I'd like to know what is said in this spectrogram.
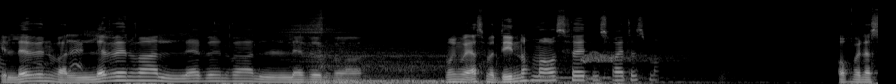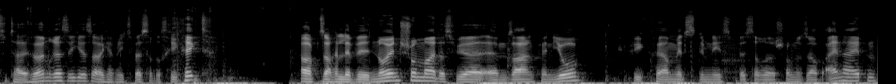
Hier leveln wir, leveln wir, leveln wir, leveln wir. Bringen wir erstmal den nochmal aus Feld ein zweites Mal. Auch wenn das total hirnrissig ist, aber ich habe nichts besseres gekriegt. Hauptsache Level 9 schon mal, dass wir ähm, sagen können, jo, wir haben jetzt demnächst bessere Chancen auf Einheiten.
